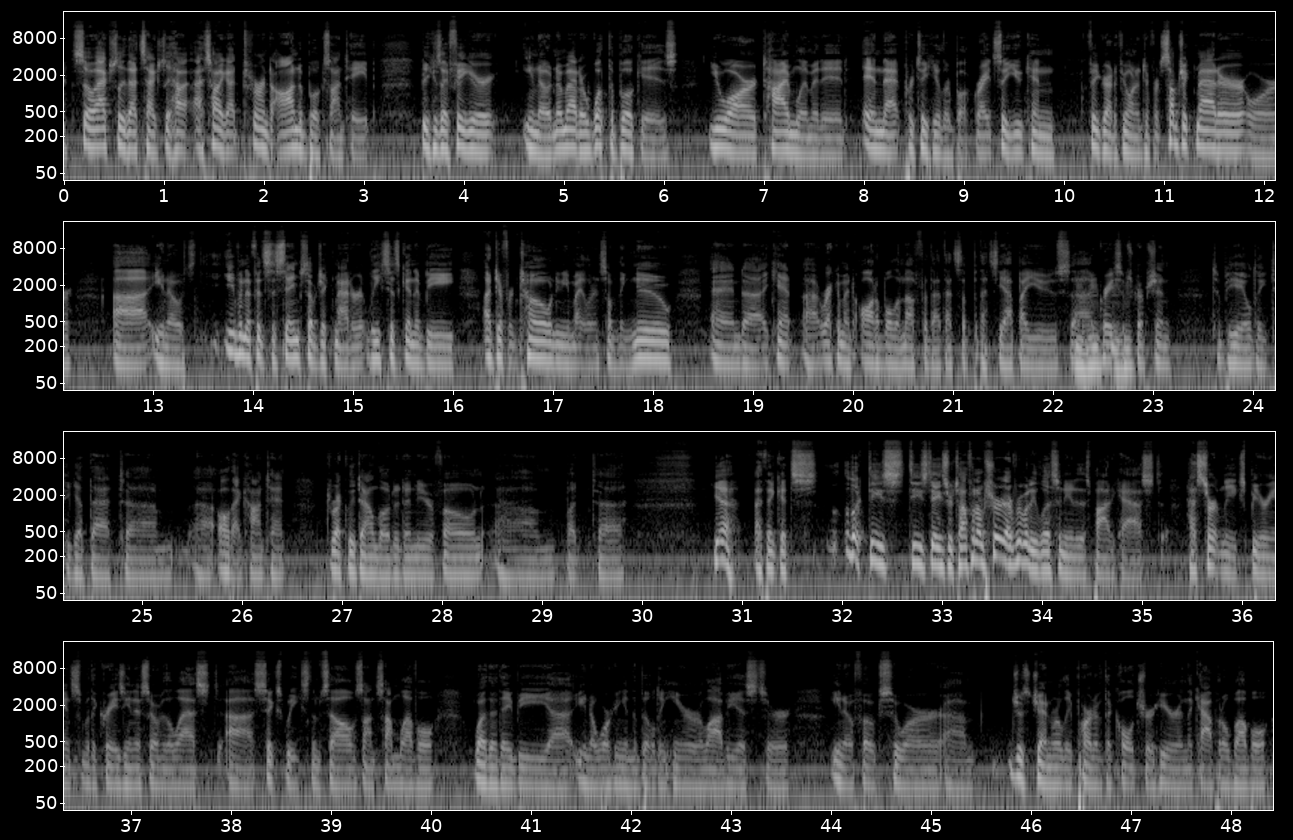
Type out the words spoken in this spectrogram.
so actually that's actually how that's how I got turned on to books on tape, because I figure you know no matter what the book is, you are time limited in that particular book, right? So you can figure out if you want a different subject matter or uh, you know, even if it's the same subject matter, at least it's going to be a different tone, and you might learn something new. And uh, I can't uh, recommend Audible enough for that. That's the that's the app I use. Uh, great subscription to be able to, to get that um, uh, all that content directly downloaded into your phone. Um, but uh, yeah, I think it's look these these days are tough, and I'm sure everybody listening to this podcast has certainly experienced some of the craziness over the last uh, six weeks themselves on some level, whether they be uh, you know working in the building here or lobbyists or you know folks who are um, just generally part of the culture here in the capital bubble,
